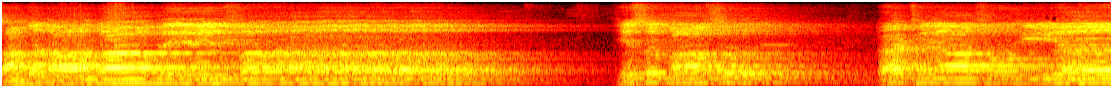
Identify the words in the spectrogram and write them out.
ਸਭਨਾ ਦਾ ਵੇਸਾ ਜਿਸ ਪਾਸ ਬੈਠਿਆ ਸੋਹੀਐ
